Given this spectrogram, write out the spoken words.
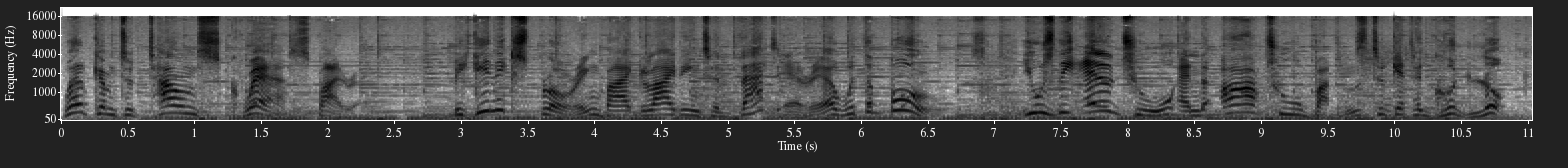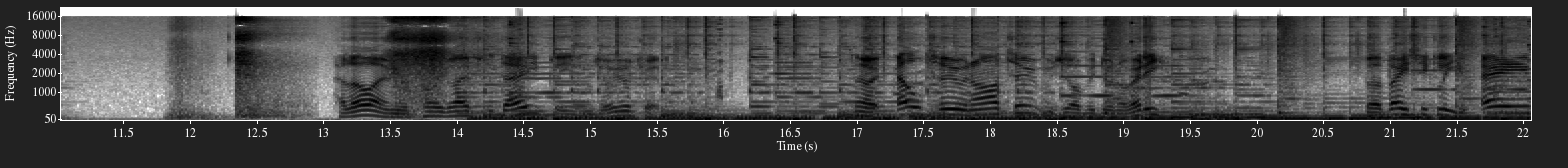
Welcome to Town Square, Spyro. Begin exploring by gliding to that area with the bulls. Use the L2 and R2 buttons to get a good look. Hello, I'm your toy guide for today. Please enjoy your trip. So L2 and R2, which I'll be doing already. But basically you aim,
